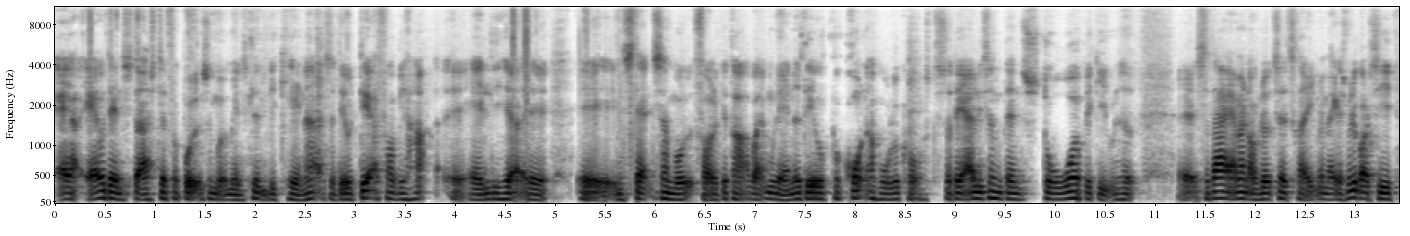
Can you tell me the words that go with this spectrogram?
er, er jo den største forbrydelse mod menneskeheden, vi kender. Altså, det er jo derfor, vi har øh, alle de her øh, øh instanser mod folkedrab og alt muligt andet. Det er jo på grund af holocaust. Så det er ligesom den store begivenhed. Øh, så der er man nok nødt til at træde ind. Men man kan selvfølgelig godt sige,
